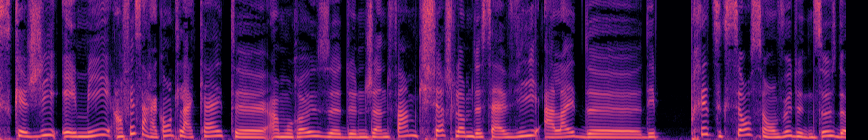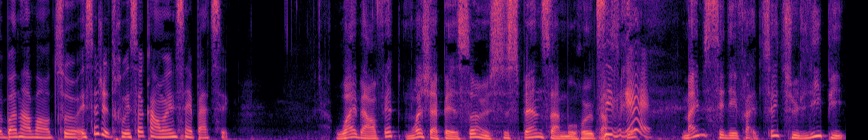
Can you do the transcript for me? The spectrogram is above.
ce que j'ai aimé, en fait, ça raconte la quête euh, amoureuse d'une jeune femme qui cherche l'homme de sa vie à l'aide de, des prédictions, si on veut, d'une zeus de bonne aventure. Et ça, j'ai trouvé ça quand même sympathique. Ouais, ben en fait, moi j'appelle ça un suspense amoureux. C'est vrai. même si c'est des tu sais, tu lis puis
